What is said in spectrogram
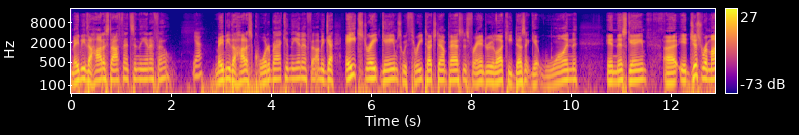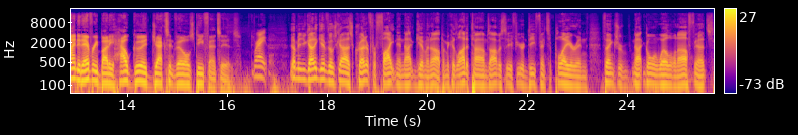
maybe the hottest offense in the NFL, Yeah. Maybe the hottest quarterback in the NFL. I mean, got eight straight games with three touchdown passes for Andrew Luck. He doesn't get one in this game. Uh, it just reminded everybody how good Jacksonville's defense is. Right. I mean, you got to give those guys credit for fighting and not giving up. I mean, because a lot of times, obviously, if you're a defensive player and things are not going well on offense,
